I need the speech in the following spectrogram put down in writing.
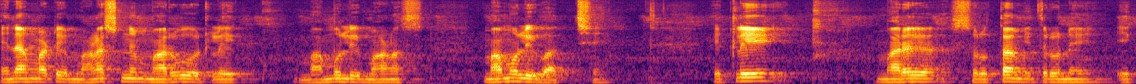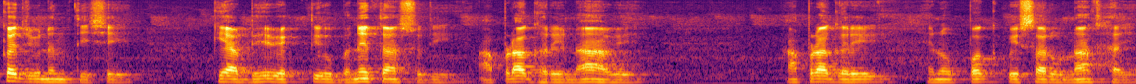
એના માટે માણસને મારવું એટલે એક મામૂલી માણસ, મામૂલી વાત છે. એટલે મારા શ્રોતા મિત્રોને એક જ વિનંતી છે કે આ બે વ્યક્તિઓ બને ત્યાં સુધી આપણા ઘરે ના આવે, આપણા ઘરે એનો પગ પેસારો ના થાય,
